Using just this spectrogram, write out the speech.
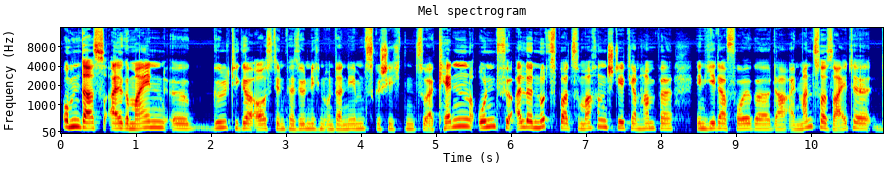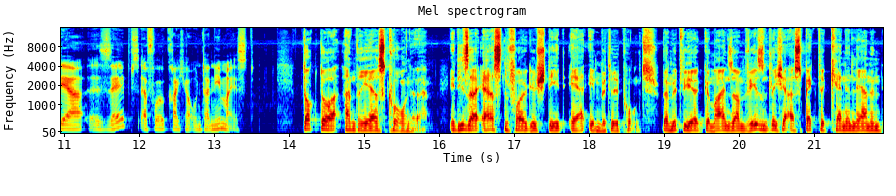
Um das Allgemeingültige äh, aus den persönlichen Unternehmensgeschichten zu erkennen und für alle nutzbar zu machen, steht Jan Hampe in jeder Folge da ein Mann zur Seite, der selbst erfolgreicher Unternehmer ist. Dr. Andreas Kohne, in dieser ersten Folge steht er im Mittelpunkt, damit wir gemeinsam wesentliche Aspekte kennenlernen,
